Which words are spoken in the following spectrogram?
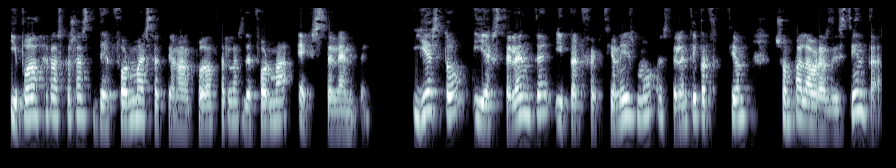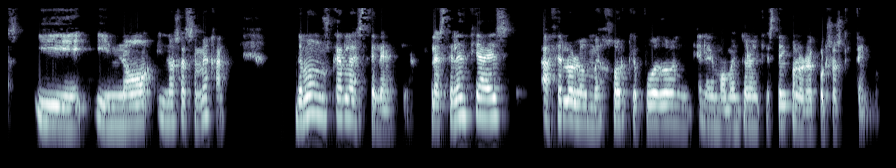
y puedo hacer las cosas de forma excepcional, puedo hacerlas de forma excelente. Y esto, y excelente, y perfeccionismo, excelente y perfección, son palabras distintas y, no, y no se asemejan. Debemos buscar la excelencia. La excelencia es hacerlo lo mejor que puedo en, el momento en el que estoy con los recursos que tengo.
